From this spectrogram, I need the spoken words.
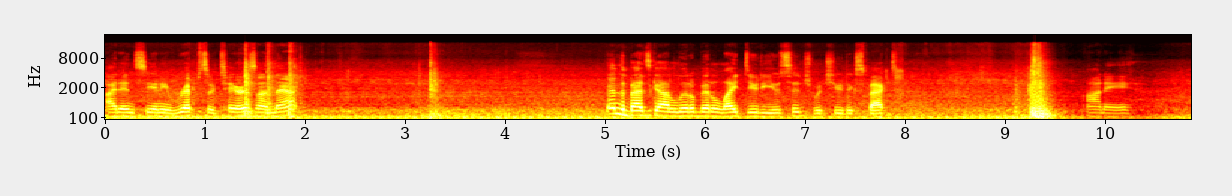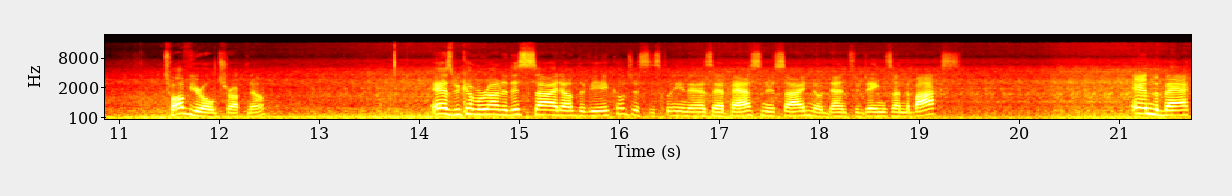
I didn't see any rips or tears on that. And the bed's got a little bit of light duty usage, which you'd expect on a 12 year old truck now. As we come around to this side of the vehicle, just as clean as that passenger side, no dents or dings on the box. And the back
